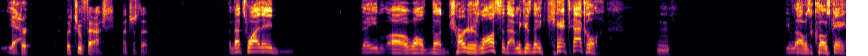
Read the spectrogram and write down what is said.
yeah, They're they're too fast. That's just it. and that's why they they uh well the Chargers lost to them because they can't tackle them. Hmm. Even though it was a close game.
